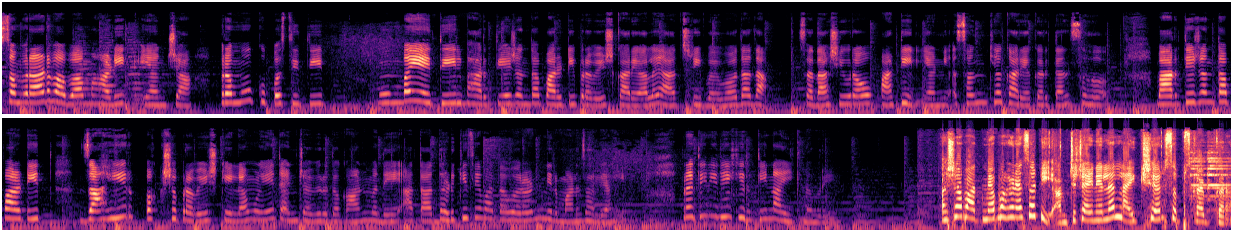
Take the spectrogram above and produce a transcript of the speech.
सम्राट बाबा महाडिक यांच्या प्रमुख उपस्थितीत मुंबई येथील भारतीय जनता पार्टी प्रवेश कार्यालयात श्री वैभवदादा सदाशिवराव पाटील यांनी असंख्य कार्यकर्त्यांसह भारतीय जनता पार्टीत जाहीर पक्षप्रवेश केल्यामुळे त्यांच्या विरोधकांमध्ये आता धडकीचे वातावरण निर्माण झाले आहे. प्रतिनिधी कीर्ती नाईक नवरे. अशा बातम्या पाहण्यासाठी आमच्या चॅनेलला लाईक शेअर सबस्क्राईब करा.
